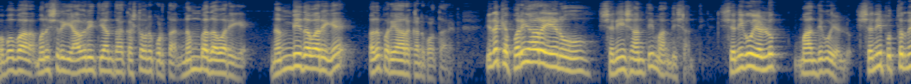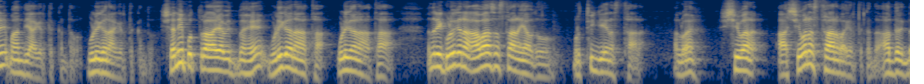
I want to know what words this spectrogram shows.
ಒಬ್ಬೊಬ್ಬ ಮನುಷ್ಯರಿಗೆ ಯಾವ ರೀತಿಯಂತಹ ಕಷ್ಟವನ್ನು ಕೊಡ್ತಾರೆ ನಂಬದವರಿಗೆ, ನಂಬಿದವರಿಗೆ ಅದು ಪರಿಹಾರ ಕಂಡುಕೊಳ್ತಾರೆ. ಇದಕ್ಕೆ ಪರಿಹಾರ ಏನು? ಶನಿ ಶಾಂತಿ, ಮಾಂದಿ ಶಾಂತಿ. ಶನಿಗೂ ಎಳ್ಳು, ಮಾಂದಿಗೂ ಎಳ್ಳು. ಶನಿ ಪುತ್ರನೇ ಮಾಂದಿ ಆಗಿರ್ತಕ್ಕಂಥವ ಗುಳಿಗನಾಗಿರ್ತಕ್ಕಂಥವ ಶನಿ ಪುತ್ರಾಯ ವಿದ್ಮಹೆ ಗುಳಿಗನಾಥ ಗುಳಿಗನಾಥ. ಅಂದ್ರೆ ಈ ಗುಳಿಗನ ಆವಾಸ ಸ್ಥಾನ ಯಾವುದು? ಮೃತ್ಯುಂಜಯನ ಸ್ಥಾನ, ಅಲ್ವಾ? ಶಿವನ, ಆ ಶಿವನ ಸ್ಥಾನವಾಗಿರ್ತಕ್ಕಂಥ, ಆದ್ದರಿಂದ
